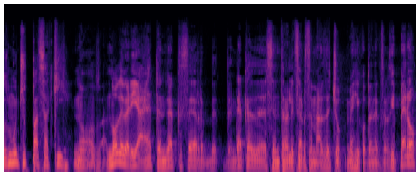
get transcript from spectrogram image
pues mucho pasa aquí, ¿no? O sea, no debería, ¿eh? Tendría que ser, de- tendría que descentralizarse más. De hecho, México tendría que ser así. Pero,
